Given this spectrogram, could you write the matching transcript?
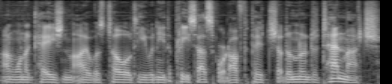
On one occasion, I was told he would need a police escort off the pitch at an under 10 match.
